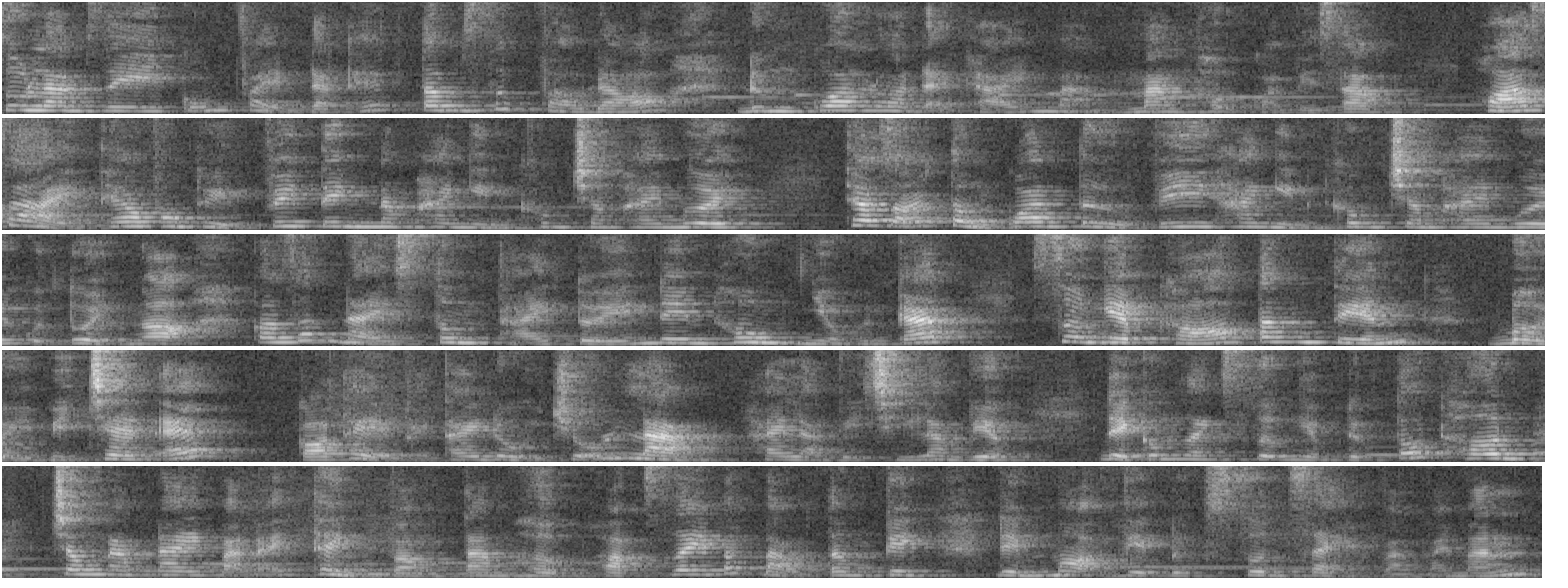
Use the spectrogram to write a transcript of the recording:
Dù làm gì cũng phải đặt hết tâm sức vào đó, đừng qua loa đại khái mà mang hậu quả về sau. Hóa giải theo phong thủy vi tinh năm 2020 theo dõi tổng quan tử vi 2020 của tuổi ngọ, con giáp này xung thái tuế nên hung nhiều hơn cát. Sự nghiệp khó tăng tiến bởi bị chèn ép, có thể phải thay đổi chỗ làm hay là vị trí làm việc. Để công danh sự nghiệp được tốt hơn, trong năm nay bạn hãy thỉnh vòng tam hợp hoặc dây bắt bảo tâm kinh để mọi việc được suôn sẻ và may mắn.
